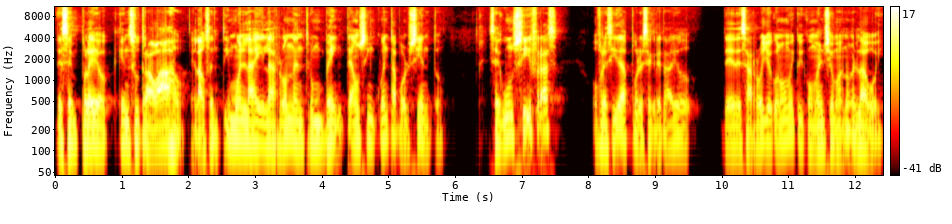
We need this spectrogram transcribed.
desempleo que en su trabajo. El ausentismo en la isla ronda entre un 20 a un 50%, según cifras ofrecidas por el secretario de Desarrollo Económico y Comercio, Manuel Lavoy.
